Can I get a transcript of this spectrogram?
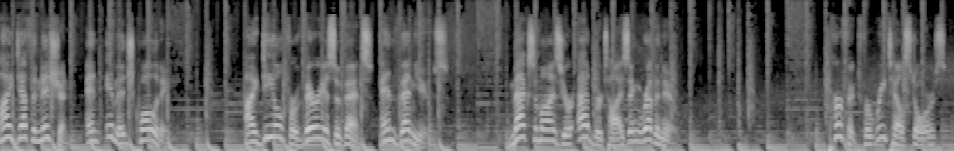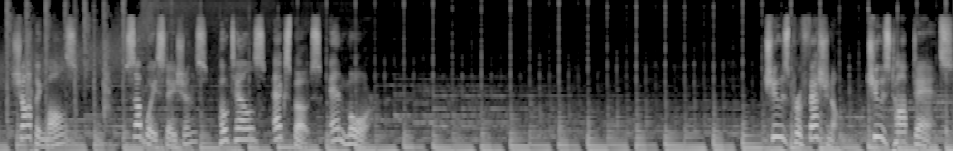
High definition and image quality. Ideal for various events and venues. Maximize your advertising revenue. Perfect for retail stores, shopping malls, subway stations, hotels, expos, and more. Choose professional. Choose Top Dance.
